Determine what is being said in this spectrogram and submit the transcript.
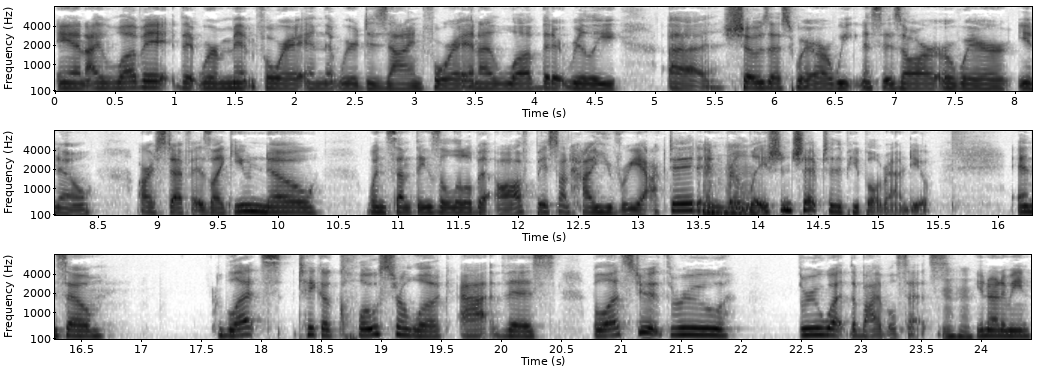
and I love it that we're meant for it and that we're designed for it. And I love that it really uh, shows us where our weaknesses are or where, you know, our stuff is. Like, you know, when something's a little bit off based on how you've reacted in relationship to the people around you. And so let's take a closer look at this, but let's do it through through what the Bible says. You know what I mean?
